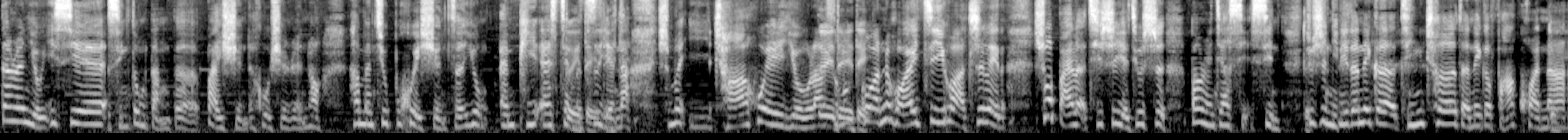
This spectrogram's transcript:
当然，有一些行动党的败选的候选人哈、哦，他们就不会选择用 MPS 这样的字眼啦，什么以茶会友啦，对对对什么关怀计划之类的。说白了，其实也就是帮人家写信，就是你的那个停车的那个罚款呐、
